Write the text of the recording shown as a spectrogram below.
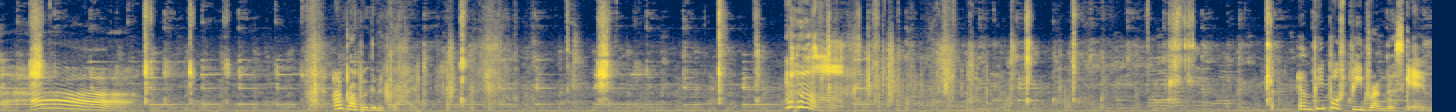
Aha! I'm probably gonna cry. And people speedrun this game.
